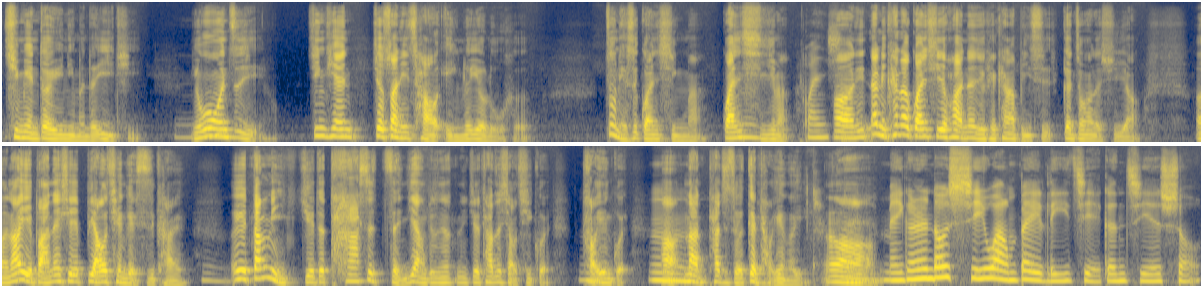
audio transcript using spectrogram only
去面对于你们的议题。你问问自己，今天就算你吵赢了又如何？重点是关心嘛，关系嘛，嗯、关系啊。你那你看到关系的话，那你就可以看到彼此更重要的需要。呃，然后也把那些标签给撕开。嗯，因为当你觉得他是怎样，比如说你觉得他是小气鬼、讨厌鬼、嗯、啊，那他就只会更讨厌而已。啊，每个人都希望被理解跟接受。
